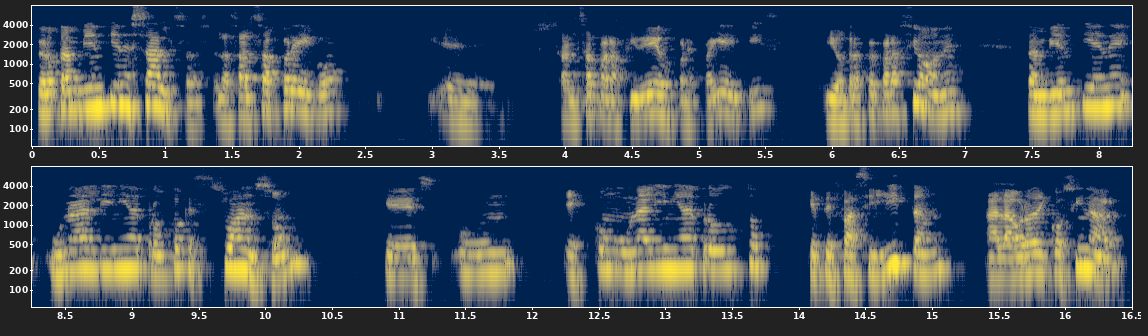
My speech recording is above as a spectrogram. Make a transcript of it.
pero también tiene salsas, la salsa prego, eh, salsa para fideos, para espaguetis y otras preparaciones. También tiene una línea de productos que es Swanson, que es, un, es como una línea de productos que te facilitan a la hora de cocinar.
